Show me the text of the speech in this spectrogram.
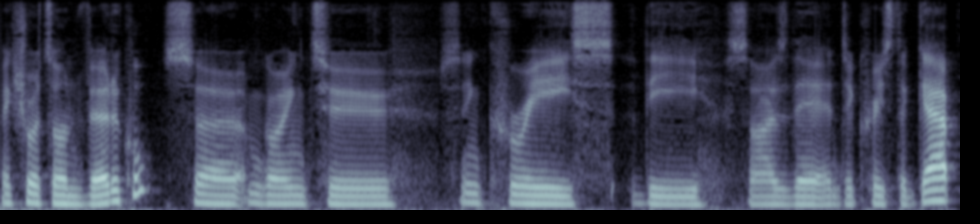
Make sure it's on vertical. So I'm going to just increase the size there and decrease the gap.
